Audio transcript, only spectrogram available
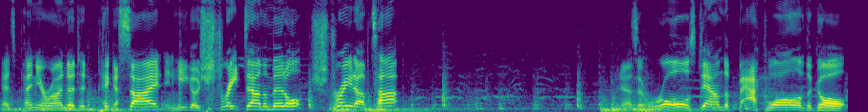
It's Peñaranda to pick a side, and he goes straight down the middle, straight up top. And as it rolls down the back wall of the goal,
